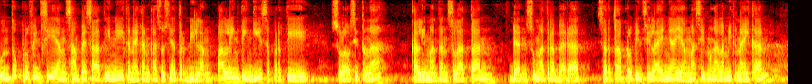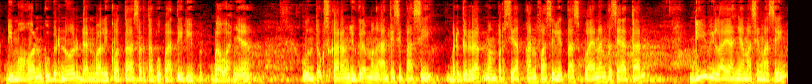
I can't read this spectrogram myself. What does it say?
Untuk provinsi yang sampai saat ini kenaikan kasusnya terbilang paling tinggi seperti Sulawesi Tengah, Kalimantan Selatan, dan Sumatera Barat, serta provinsi lainnya yang masih mengalami kenaikan, dimohon gubernur dan wali kota serta bupati di bawahnya untuk sekarang juga mengantisipasi, bergerak mempersiapkan fasilitas pelayanan kesehatan di wilayahnya masing-masing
